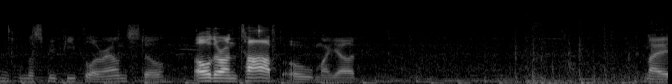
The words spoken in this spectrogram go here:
There must be people around still. Oh, they're on top. Oh my god. My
